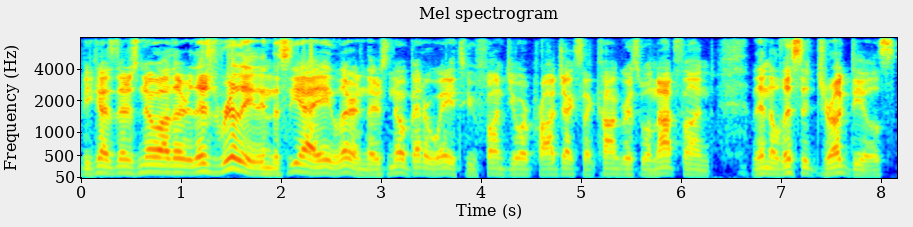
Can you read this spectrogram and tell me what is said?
because there's no other there's really in the CIA learn there's no better way to fund your projects that Congress will not fund than illicit drug deals.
